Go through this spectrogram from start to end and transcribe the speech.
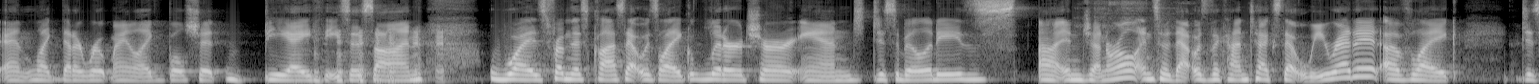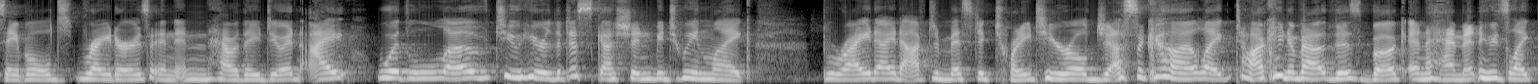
and like that I wrote my like bullshit BA thesis on was from this class that was like literature and disabilities uh, in general. And so that was the context that we read it of like disabled writers and, and how they do it. And I would love to hear the discussion between like bright eyed, optimistic 22 year old Jessica, like talking about this book, and Hemant, who's like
